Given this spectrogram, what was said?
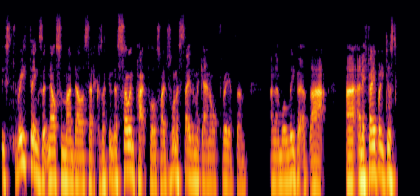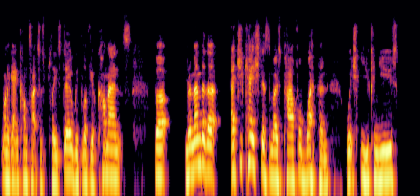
these three things that nelson mandela said because i think they're so impactful so i just want to say them again all three of them and then we'll leave it at that uh, and if anybody does want to get in contact with us please do we'd love your comments but remember that Education is the most powerful weapon which you can use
